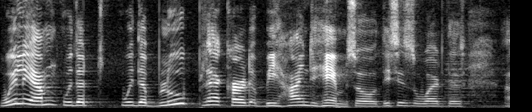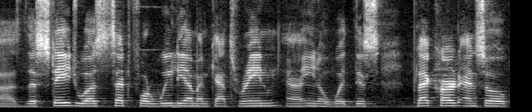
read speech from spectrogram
William with a with a blue placard behind him. So this is where the uh, the stage was set for William and Catherine. Uh, you know, with this placard, and so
